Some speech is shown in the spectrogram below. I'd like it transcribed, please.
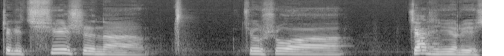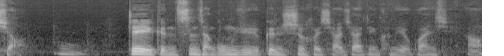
这个趋势呢，就说家庭越来越小。嗯，这跟生产工具更适合小家庭可能有关系啊。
